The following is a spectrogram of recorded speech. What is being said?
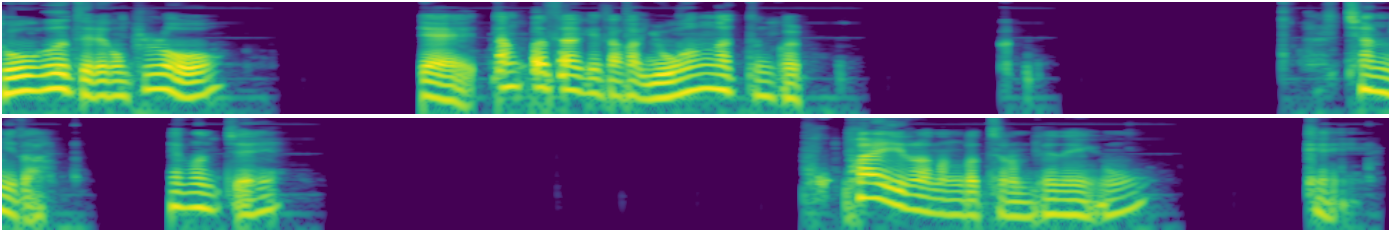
도그 드래곤 플로우 이제 땅바닥에다가 용암 같은 걸 설치합니다. 세 번째 폭파에 일어난 것처럼 되네요. 오케이.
